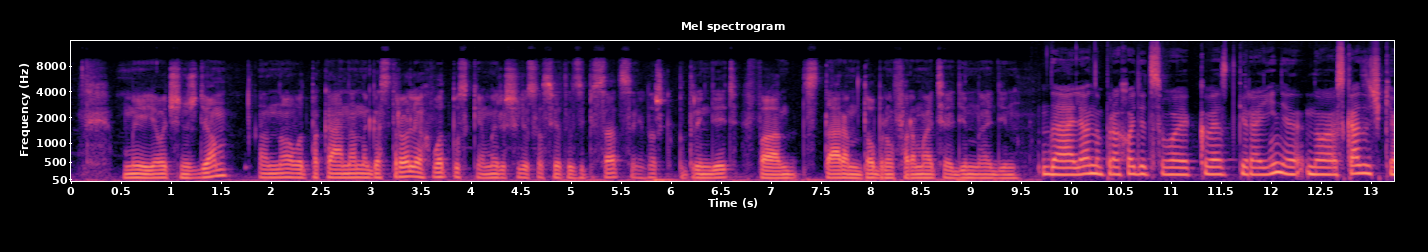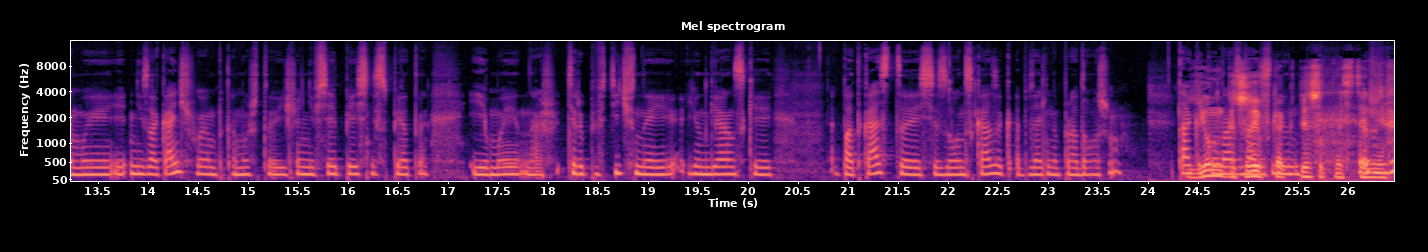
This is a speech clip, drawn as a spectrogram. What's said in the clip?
Мы ее очень ждем, но вот пока она на гастролях в отпуске, мы решили со Светой записаться, немножко потрындеть в старом добром формате один на один. Да, Алена проходит свой квест героини, но сказочки мы не заканчиваем, потому что еще не все песни спеты. И мы наш терапевтичный юнгианский подкаст «Сезон сказок» обязательно продолжим. Так, Юнг как жив, как пишут на стене.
